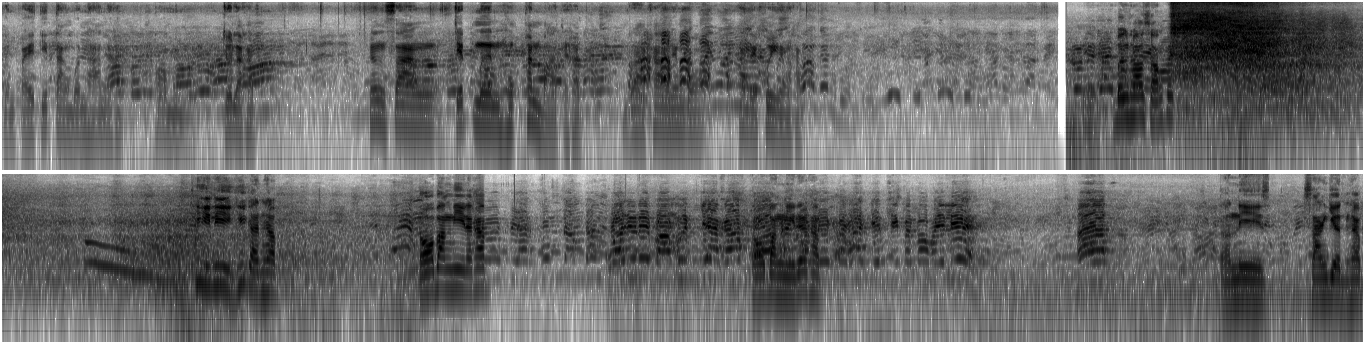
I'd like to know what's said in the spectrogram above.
ขึ้นไปติดตั้งบนฐานนะครับ พร้อมจุดแล้วครับเครื่องสร้าง76,000บาทนะครับ ราคายังบอกท่านได้คุยกันครับ เบิ้งท่อสองไปที่รีขี้กันครับ ต่อบังนี้นะครับ ขวาอยู่ในฝ่ามือแจ้งครับ ต่อบังนี้ด้วยครับราคาเจ็ดสิบมันมอบให้เรื่อยครับ ตอนนี้สร้างเย็นครับ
